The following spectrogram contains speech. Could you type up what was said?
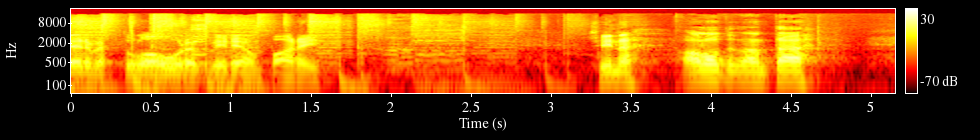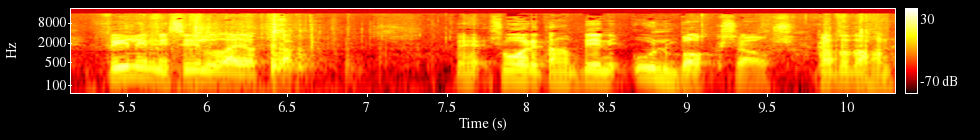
Tervetuloa uuden videon pariin. Siinä aloitetaan tää filmi sillä, jotta me suoritahan pieni unboxaus. Katsotahan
